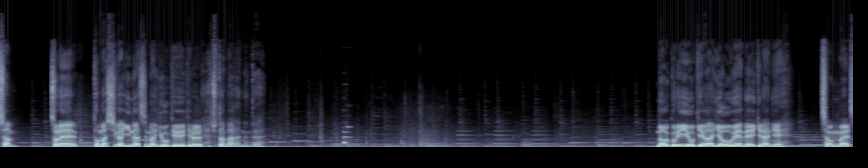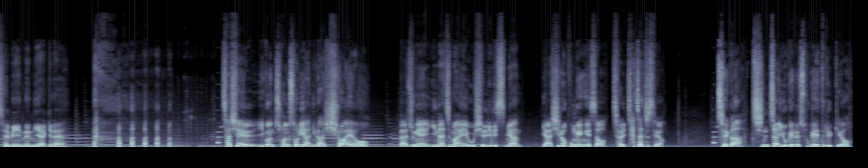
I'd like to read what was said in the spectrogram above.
참, 전에 토마 씨가 이나즈마 요괴 얘기를 해주다 말았는데. 너구리 요괴와 여우의 내기라니 정말 재미있는 이야기네. 사실 이건 전설이 아니라 실화예요. 나중에 이나즈마에 오실 일 있으면 야시로 봉행해서 절 찾아주세요. 제가 진짜 요괴를 소개해드릴게요.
